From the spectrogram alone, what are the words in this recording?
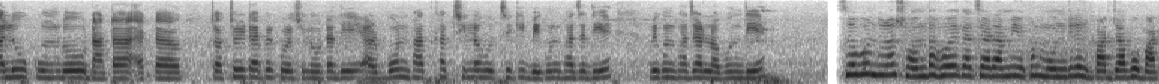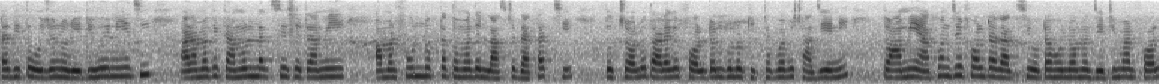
আলু, কুমড়ো, ডাঁটা একটা চচ্চড়ি টাইপের করেছিল ওটা দিয়ে। আর বোন ভাত খাচ্ছিল হচ্ছে কি বেগুন ভাজা দিয়ে, বেগুন ভাজার লবণ দিয়ে। সো বন্ধুরা, সন্ধ্যা হয়ে গেছে আর আমি এখন মন্দিরে যাব, বাটা দিতে, ওই জন্য রেডি হয়ে নিয়েছি। আর আমাকে কেমন লাগছে সেটা আমি আমার ফুল লুকটা তোমাদের লাস্টে দেখাচ্ছি। তো চলো, তার আগে ফল টলগুলো ঠিকঠাকভাবে সাজিয়ে নিই। তো আমি এখন যে ফলটা রাখছি, ওটা হলো আমার জেঠিমার ফল।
